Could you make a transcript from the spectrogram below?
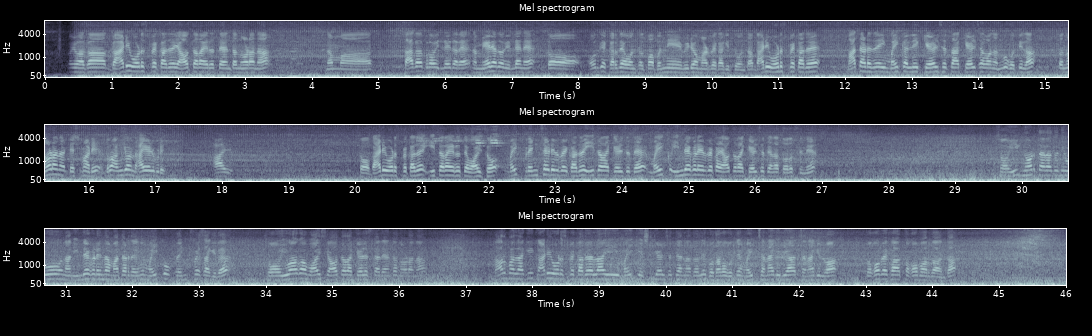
ಇವಾಗ ಗಾಡಿ ಓಡಿಸ್ಬೇಕಾದ್ರೆ ಯಾವ ಥರ ಇರುತ್ತೆ ಅಂತ ನೋಡೋಣ. ನಮ್ಮ ಸಾಗರ್ ಬ್ರೋ ಇಲ್ಲೇ ಇದ್ದಾರೆ ನಮ್ಮ ಏರಿಯಾದವ್ರು ಇಲ್ಲೇ ಸೊ ಅವ್ರಿಗೆ ಕರೆದೆ ಒಂದು ಸ್ವಲ್ಪ ಬನ್ನಿ ವಿಡಿಯೋ ಮಾಡಬೇಕಾಗಿತ್ತು ಅಂತ. ಗಾಡಿ ಓಡಿಸ್ಬೇಕಾದ್ರೆ ಮಾತಾಡಿದ್ರೆ ಈ ಮೈಕಲ್ಲಿ ಕೇಳಿಸುತ್ತಾ, ಕೇಳಿಸಲ್ವಾ ನನಗೂ ಗೊತ್ತಿಲ್ಲ. ಸೊ ನೋಡೋಣ ಟೆಸ್ಟ್ ಮಾಡಿ. ಬ್ರೋ ಹಂಗೆ ಒಂದು ಹಾಯ್ ಹೇಳ್ಬಿಡಿ. ಹಾಯ್ ಸೊ ಗಾಡಿ ಓಡಿಸ್ಬೇಕಾದ್ರೆ ಈ ಥರ ಇರುತ್ತೆ ವಾಯ್ಸು ಮೈಕ್ ಫ್ರಂಟ್ ಸೈಡ್ ಇರಬೇಕಾದ್ರೆ ಈ ಥರ ಕೇಳಿಸುತ್ತೆ. ಮೈಕ್ ಹಿಂದೆಗಡೆ ಇರಬೇಕಾ ಯಾವ ಥರ ಕೇಳಿಸುತ್ತೆ ಅಂತ ತೋರಿಸ್ತೀನಿ. ಸೊ ಈಗ ನೋಡ್ತಾ ಇರೋದು ನೀವು, ನಾನು ಹಿಂದೆಗಡೆಯಿಂದ ಮಾತಾಡ್ತಾ ಇದ್ದೀನಿ. ಮೈಕು ಫ್ರಂಟ್ ಫೇಸ್ ಆಗಿದೆ. ಸೊ ಇವಾಗ ವಾಯ್ಸ್ ಯಾವ ಥರ ಕೇಳಿಸ್ತಾ ಇದೆ ಅಂತ ನೋಡೋಣ. ನಾರ್ಮಲ್ ಆಗಿ ಗಾಡಿ ಓಡಿಸ್ಬೇಕಾದ್ರೆಲ್ಲ ಈ ಮೈಕ್ ಎಷ್ಟು ಕೇಳಿಸುತ್ತೆ ಅನ್ನೋದ್ರಲ್ಲಿ ಗೊತ್ತಾಗೋಗುತ್ತೆ. ಮೈಕ್ ಚೆನ್ನಾಗಿದೆಯಾ, ಚೆನ್ನಾಗಿಲ್ವಾ, ತೊಗೋಬೇಕಾ, ತೊಗೋಬಾರ್ದಾ ಅಂತ.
